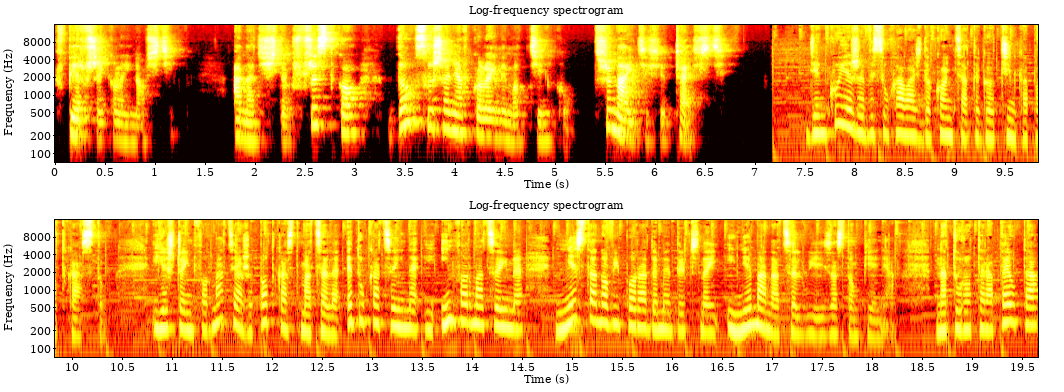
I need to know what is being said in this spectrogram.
w pierwszej kolejności. A na dziś to już wszystko. Do usłyszenia w kolejnym odcinku. Trzymajcie się, cześć. Dziękuję, że wysłuchałaś do końca tego odcinka podcastu. I jeszcze informacja, że podcast ma cele edukacyjne i informacyjne, nie stanowi porady medycznej i nie ma na celu jej zastąpienia. Naturoterapeuta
